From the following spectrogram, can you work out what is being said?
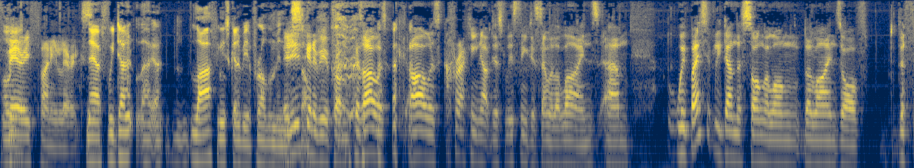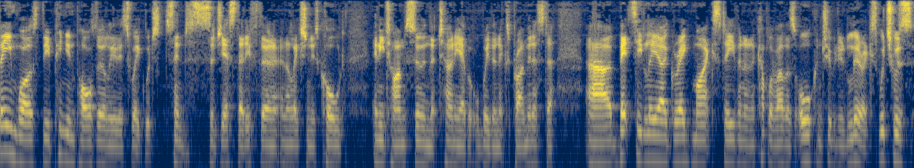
Very yeah. funny lyrics. Now, if we don't, uh, laughing is going to be a problem in It this is song. going to be a problem because I was I was cracking up just listening to some of the lines. Um, we've basically done the song along the lines of the theme was the opinion polls earlier this week, which seemed to suggest that if the, an election is called anytime soon, that Tony Abbott will be the next prime minister. Uh, Betsy, Leo, Greg, Mike, Stephen, and a couple of others all contributed lyrics, which was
